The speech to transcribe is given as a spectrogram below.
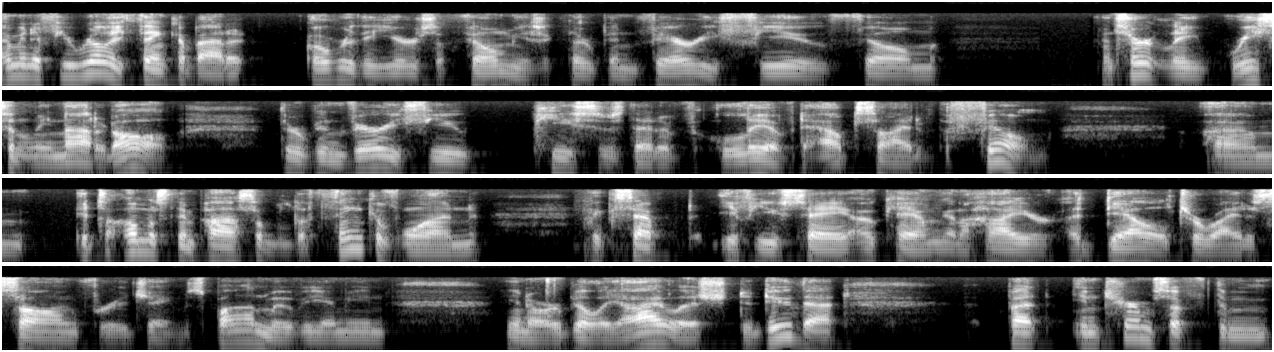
I mean, if you really think about it, over the years of film music, there have been very few film, and certainly recently not at all. There have been very few pieces that have lived outside of the film. Um, it's almost impossible to think of one except if you say, okay, I'm going to hire Adele to write a song for a James Bond movie. I mean, you know, or Billie Eilish to do that. But in terms of the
